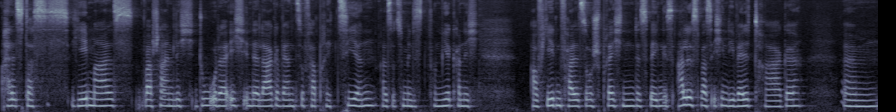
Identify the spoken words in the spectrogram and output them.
als dass jemals wahrscheinlich du oder ich in der Lage wären zu fabrizieren. Also zumindest von mir kann ich auf jeden Fall so sprechen. Deswegen ist alles, was ich in die Welt trage, ähm,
